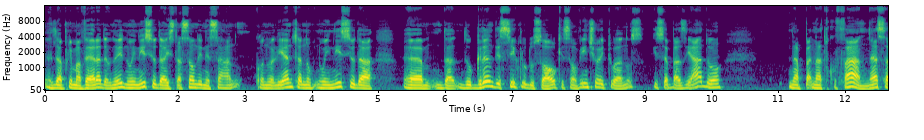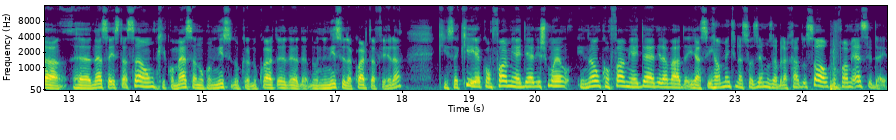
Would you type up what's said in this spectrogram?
da primavera, no início da estação de Nissan, quando ele entra no, no início da, eh, da, do grande ciclo do Sol, que são 28 anos, isso é baseado na, na Tukufá, nessa, uh, nessa estação, que começa no início, do, no, quarto, no início da quarta-feira, que isso aqui é conforme a ideia de Shmuel, e não conforme a ideia de Ravada. E assim realmente nós fazemos a brachá do sol, conforme essa ideia.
